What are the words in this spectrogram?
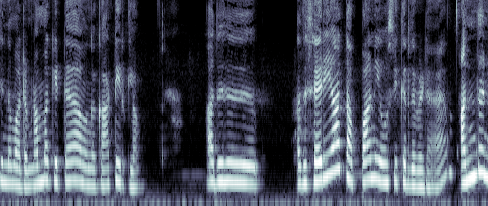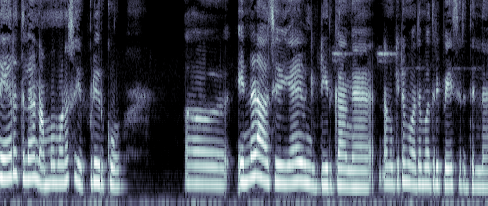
சின்ன மாற்றம். நம்மக்கிட்ட அவங்க காட்டியிருக்கலாம். அது அது சரியாக தப்பான்னு யோசிக்கிறத விட அந்த நேரத்தில் நம்ம மனசு எப்படி இருக்கும்? என்னடா ஆச்சு? ஏன் இவங்க இப்படி இருக்காங்க? நம்மக்கிட்ட மொத மாதிரி பேசுறது இல்லை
